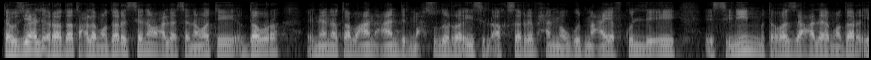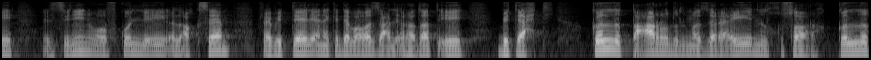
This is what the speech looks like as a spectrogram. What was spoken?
توزيع الإيرادات على مدار السنة وعلى سنوات الدورة إن أنا طبعا عندي المحصول الرئيسي الاكثر ربحا موجود معايا في كل إيه؟ السنين متوزع على مدار إيه؟ السنين وفي كل إيه؟ الأقسام فبالتالي أنا كده بوزع الإيرادات إيه؟ بتاعتي. قلة تعرض المزارعين للخسارة. قلة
